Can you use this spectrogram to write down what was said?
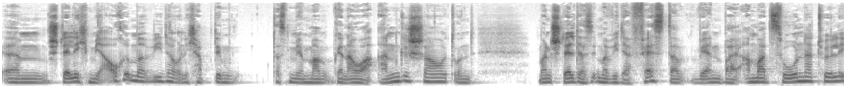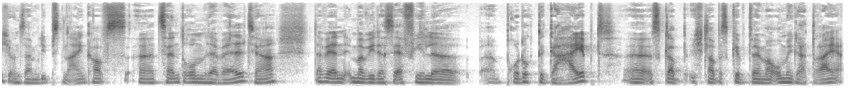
ähm, stelle ich mir auch immer wieder und ich habe das mir mal genauer angeschaut und man stellt das immer wieder fest, da werden bei Amazon natürlich, unserem liebsten Einkaufszentrum der Welt, ja, da werden immer wieder sehr viele äh, Produkte gehypt. Äh, es ich glaube, es gibt, wenn man Omega-3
